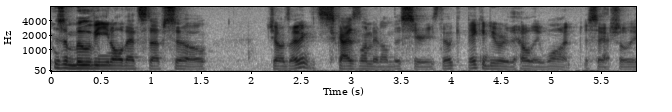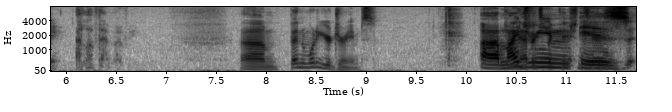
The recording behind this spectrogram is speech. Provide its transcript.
There's a movie and all that stuff. So, Jones, I think the sky's the limit on this series. They they can do whatever the hell they want, essentially. I love that movie. Um, ben, what are your dreams? Uh, my have dream is. here?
